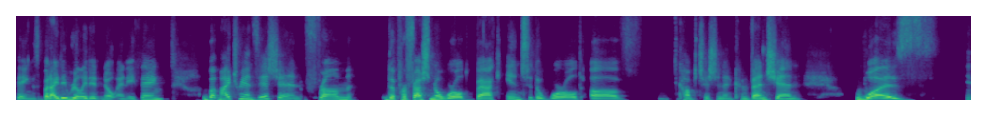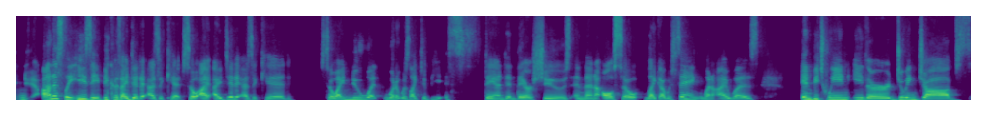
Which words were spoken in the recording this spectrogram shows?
things, but I did, really didn't know anything. But my transition from the professional world back into the world of competition and convention was honestly easy because I did it as a kid. So I, I, did it as a kid. So I knew what what it was like to be uh, stand in their shoes. And then also, like I was saying, when I was in between either doing jobs,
